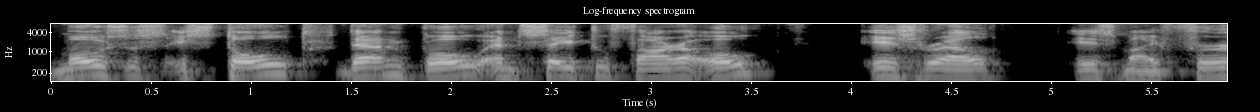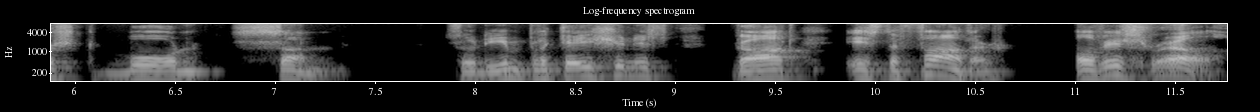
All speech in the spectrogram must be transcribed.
Moses is told, then go and say to Pharaoh, Israel is my firstborn son. So the implication is God is the father of Israel.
